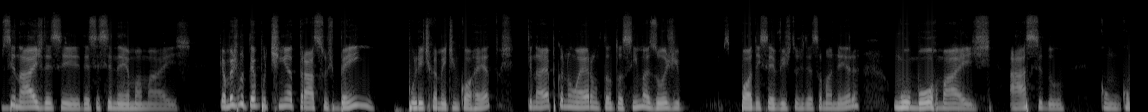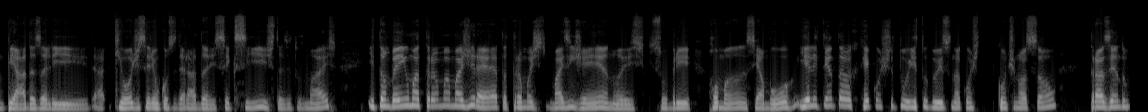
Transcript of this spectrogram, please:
sinais desse, desse cinema mais que ao mesmo tempo tinha traços bem politicamente incorretos, que na época não eram tanto assim, mas hoje podem ser vistos dessa maneira, um humor mais ácido, com, com piadas ali ah, que hoje seriam consideradas sexistas e tudo mais, e também uma trama mais direta, tramas mais ingênuas sobre romance, amor, e ele tenta reconstituir tudo isso na continuação, trazendo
